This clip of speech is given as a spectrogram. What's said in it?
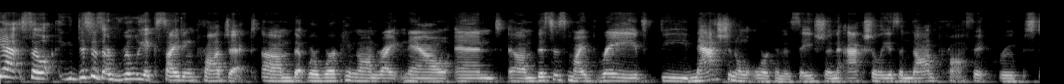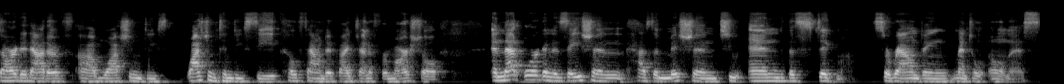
Yeah, so this is a really exciting project um, that we're working on right now. And um, this is My Brave, the national organization, actually is a nonprofit group started out of um, Washington, D.C., co founded by Jennifer Marshall. And that organization has a mission to end the stigma surrounding mental illness.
